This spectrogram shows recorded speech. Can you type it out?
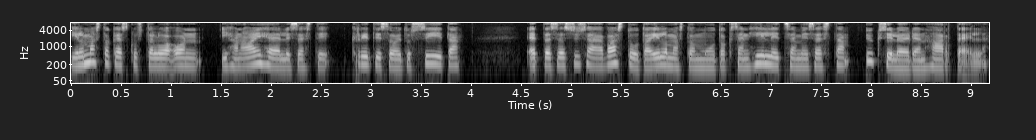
Ilmastokeskustelua on ihan aiheellisesti kritisoitu siitä, että se sysää vastuuta ilmastonmuutoksen hillitsemisestä yksilöiden harteille.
